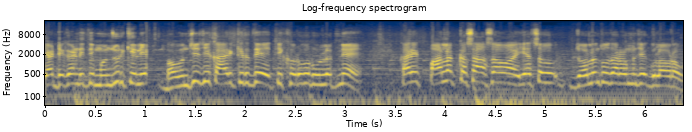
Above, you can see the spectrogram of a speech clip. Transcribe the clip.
या ठिकाणी ती मंजूर केली आहे. भाऊंची जी कारकिर्दी आहे ती खरोखर उल्लेखनीय आहे. कारण पालक कसा असावा याचं ज्वलंत उदाहरण म्हणजे गुलाबराव.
